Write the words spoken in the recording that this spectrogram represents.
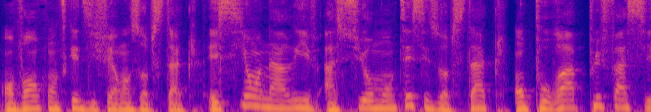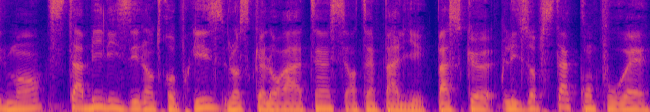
on va rencontrer différents obstacles. Et si on arrive à surmonter ces obstacles, on pourra plus facilement stabiliser l'entreprise lorsqu'elle aura atteint un certain palier. Parce que les obstacles qu'on pourrait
